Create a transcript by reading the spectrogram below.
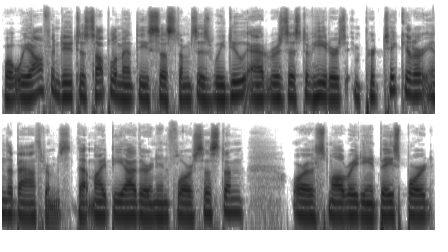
What we often do to supplement these systems is we do add resistive heaters, in particular in the bathrooms. That might be either an in floor system or a small radiant baseboard,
